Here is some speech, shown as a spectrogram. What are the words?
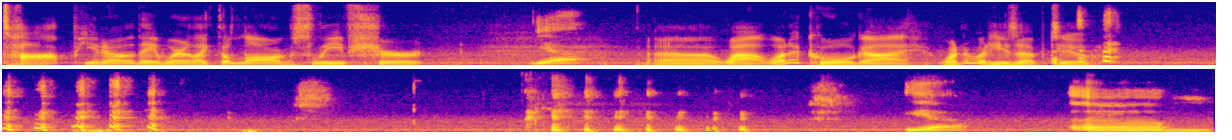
top. You know, they wear like the long sleeve shirt. Yeah. Uh, wow, what a cool guy. Wonder what he's up to. Yeah. Um,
